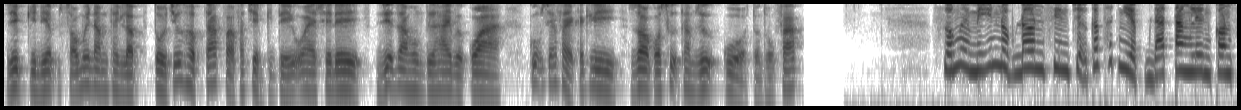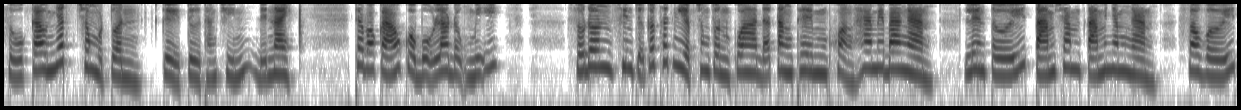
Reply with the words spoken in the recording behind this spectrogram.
dịp kỷ niệm 60 năm thành lập Tổ chức Hợp tác và Phát triển Kinh tế OECD diễn ra hôm thứ Hai vừa qua cũng sẽ phải cách ly do có sự tham dự của Tổng thống Pháp. Số người Mỹ nộp đơn xin trợ cấp thất nghiệp đã tăng lên con số cao nhất trong một tuần kể từ tháng 9 đến nay. Theo báo cáo của Bộ Lao động Mỹ, số đơn xin trợ cấp thất nghiệp trong tuần qua đã tăng thêm khoảng 23.000 lên tới 885.000 so với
